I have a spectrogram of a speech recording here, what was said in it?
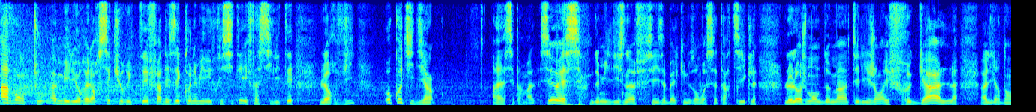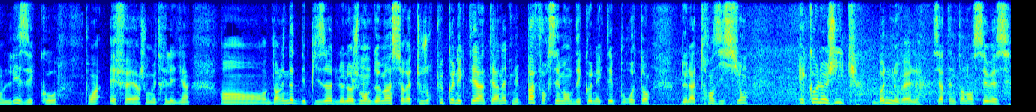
avant tout améliorer leur sécurité, faire des économies d'électricité et faciliter leur vie au quotidien. c'est pas mal. CES 2019, c'est Isabelle qui nous envoie cet article. Le logement de demain intelligent et frugal à lire dans Les Échos. Je vous mettrai les liens dans les notes d'épisode. Le logement de demain serait toujours plus connecté à Internet, mais pas forcément déconnecté pour autant de la transition écologique. Bonne nouvelle, certaines tendances CES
